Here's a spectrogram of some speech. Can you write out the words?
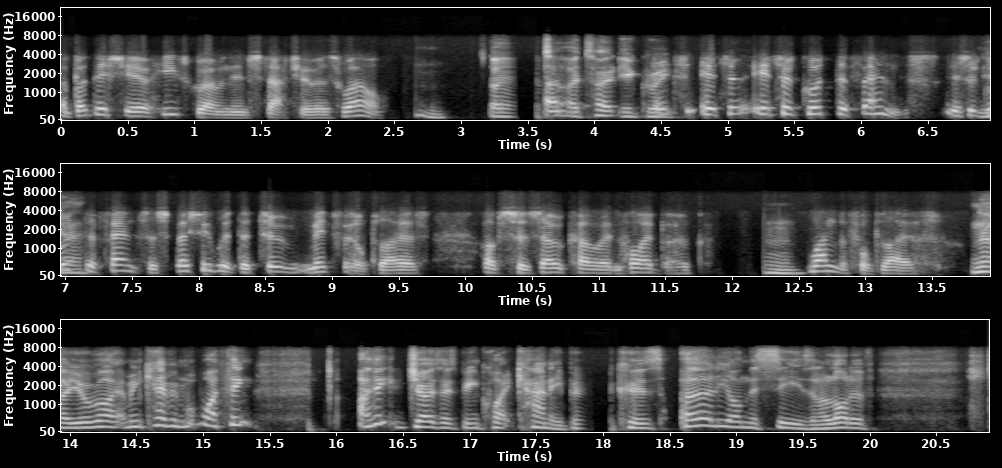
uh, but this year he's grown in stature as well. Mm. I, I, totally agree. It's, it's a it's a good defence. It's a good yeah. defence, especially with the two midfield players of Sissoko and Højbjerg. Mm. Wonderful players. No, you're right. I mean, Kevin, I think I think Jose's been quite canny because early on this season, a lot of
